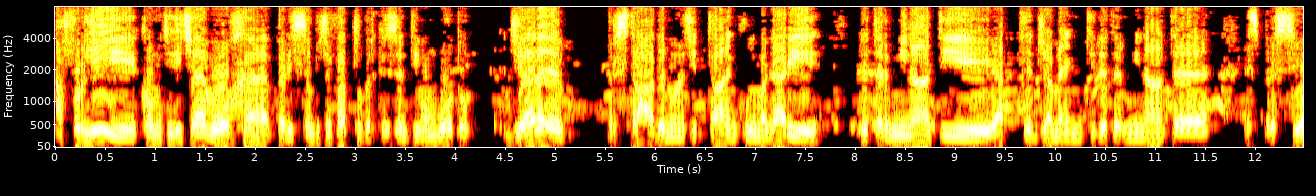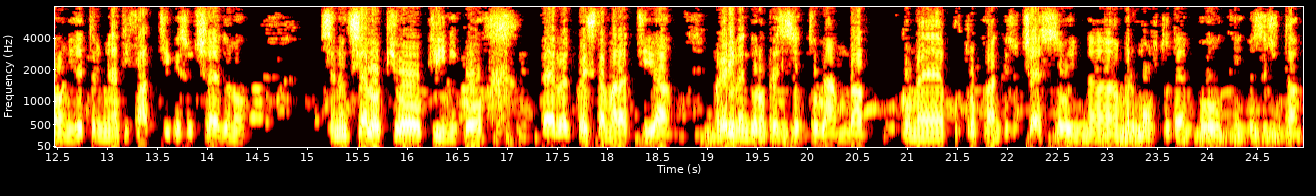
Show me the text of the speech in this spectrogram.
A Forlì, come ti dicevo, eh, per il semplice fatto perché sentivo un vuoto. Girare per strada in una città in cui magari determinati atteggiamenti, determinate espressioni, determinati fatti che succedono se non si ha l'occhio clinico per questa malattia, magari vengono presi sotto gamba, come purtroppo è anche successo in, uh, per molto tempo qui in questa città.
